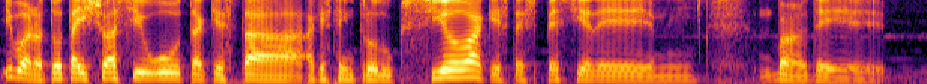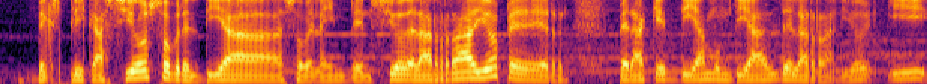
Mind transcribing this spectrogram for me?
I bueno, tot això ha sigut aquesta, aquesta introducció, aquesta espècie de, mm, bueno, de d'explicació sobre el dia sobre la invenció de la ràdio per, per aquest Dia Mundial de la Ràdio i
